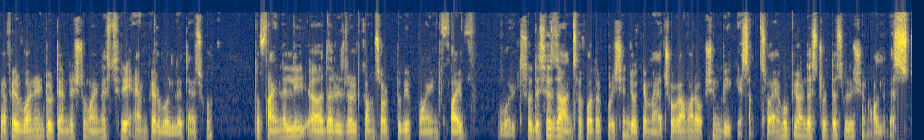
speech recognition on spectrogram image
या फिर one into ten to minus three ampere बोल देते हैं इसको। तो finally the result comes out to be point five volt so this is the answer for the question जो कि मैच होगा हमारा ऑप्शन बी के साथ। So I hope you understood the solution all the best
